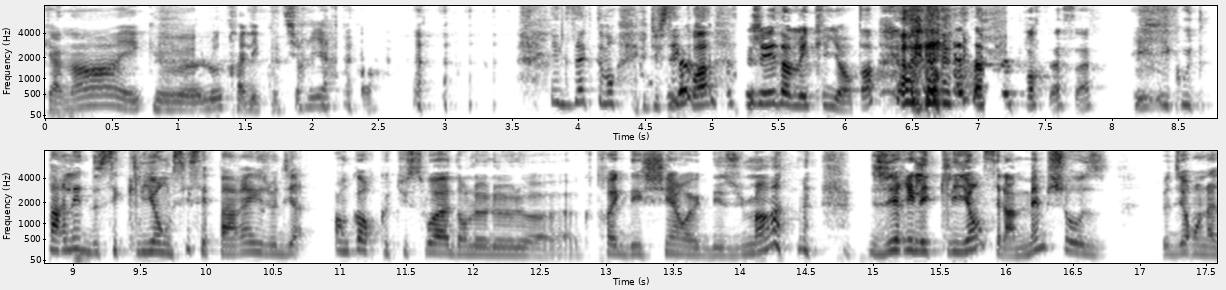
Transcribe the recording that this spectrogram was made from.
canin et que l'autre, elle est couturière. Quoi. Exactement. Et tu sais quoi? ce que j'ai dans mes clientes. Hein. ça fait penser à ça. Et écoute, parler de ses clients aussi, c'est pareil. Je veux dire, encore que tu sois dans le, le, que tu avec des chiens ou avec des humains, gérer les clients, c'est la même chose. Je veux dire, on a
